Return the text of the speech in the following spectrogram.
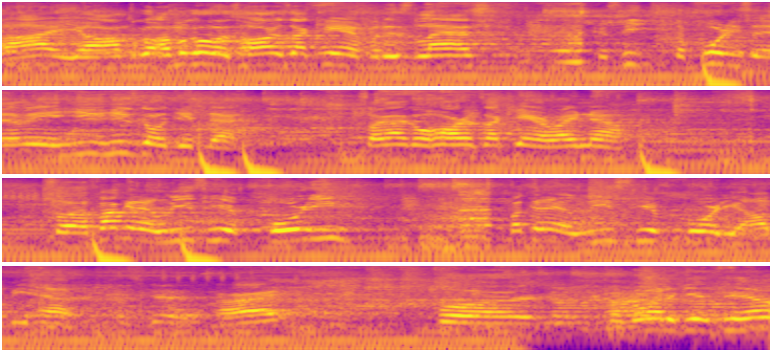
All right, y'all, I'm gonna, go, I'm gonna go as hard as I can for this last, cause he, the 40, I mean, he, he's gonna get that. So I gotta go hard as I can right now. So if I can at least hit 40, if I can at least hit 40, I'll be happy. That's good. All right? For, for going against him,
